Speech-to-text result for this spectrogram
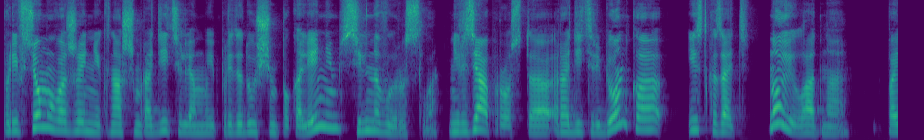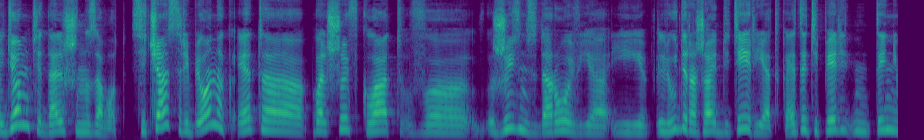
при всем уважении к нашим родителям и предыдущим поколениям сильно выросла. Нельзя просто родить ребенка и сказать, ну и ладно, Пойдемте дальше на завод. Сейчас ребенок это большой вклад в жизнь, здоровье, и люди рожают детей редко. Это теперь ты не,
